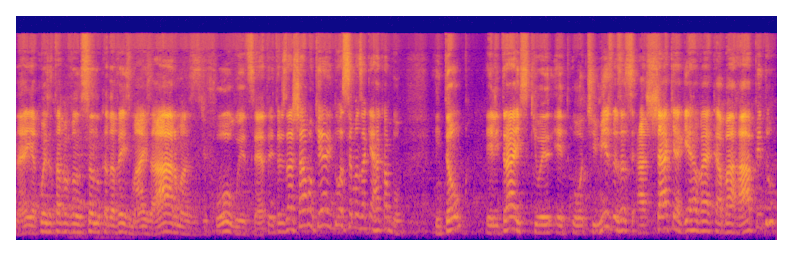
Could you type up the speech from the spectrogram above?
né? E a coisa estava avançando cada vez mais, armas de fogo etc. Então eles achavam que em duas semanas a guerra acabou. Então ele traz que o, o otimismo, achar que a guerra vai acabar rápido,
